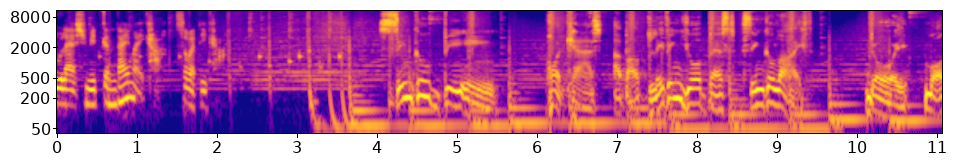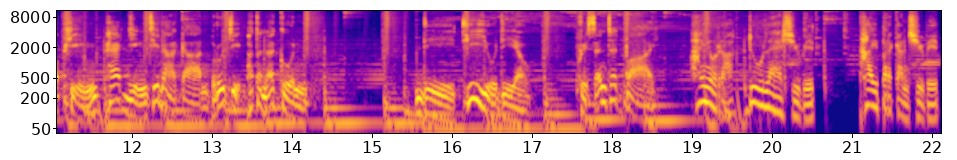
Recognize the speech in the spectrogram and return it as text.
ดูแลชีวิตกันได้ใหม่ค่ะ สวัสดีค่ะ Single Being Podcast about living your best single life โดยหมอผิงแพทย์หญิงทิดาการรุจิพัฒนกุล ดีที่อยู่เดียว Presented by ให้รักดูแลชีวิต ไทยประกันชีวิต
